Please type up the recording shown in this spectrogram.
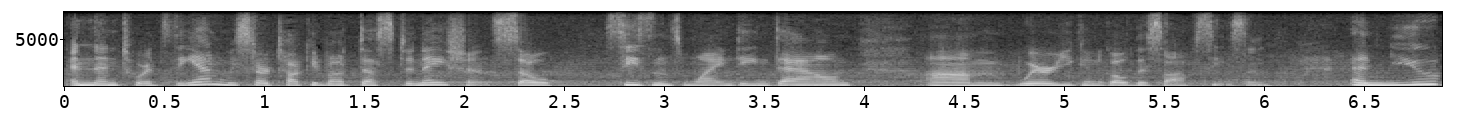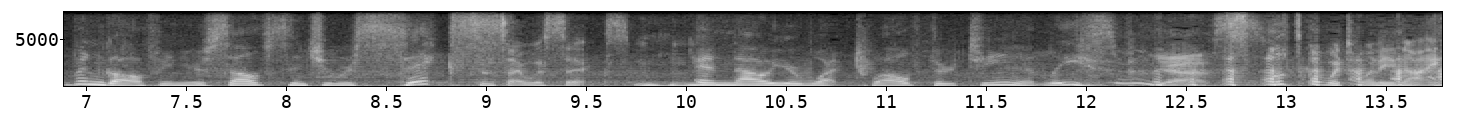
and then towards the end, we start talking about destinations. So season's winding down. Um, where are you going to go this off season? And you've been golfing yourself since you were six? Since I was 6 Mhm. and now you're what, 12, 13 at least? Yes. Let's go with twenty nine.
